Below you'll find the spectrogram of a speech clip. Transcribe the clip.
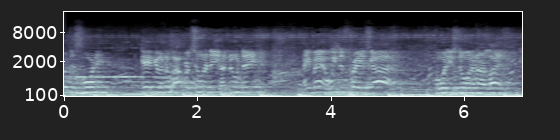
up this morning, gave you a new opportunity, a new day. Amen. We just praise God for what he's doing in our life.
